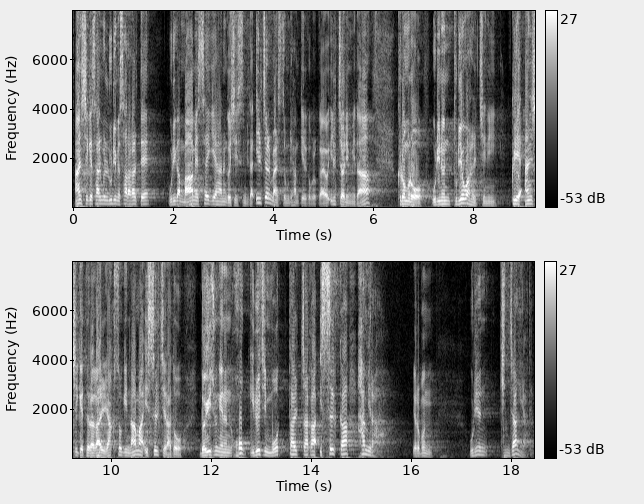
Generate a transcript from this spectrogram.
안식의 삶을 누리며 살아갈 때 우리가 마음에 새겨야 하는 것이 있습니다. 1절 말씀 우리 함께 읽어볼까요? 1절입니다. 그러므로 우리는 두려워할지니 그의 안식에 들어갈 약속이 남아 있을지라도 너희 중에는 혹 이르지 못할 자가 있을까 함이라. 여러분, 우리는 긴장해야 됩니다.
